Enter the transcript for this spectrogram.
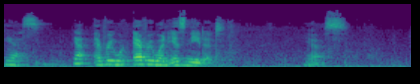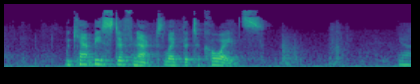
Yes. Yeah, everyone everyone is needed. Yes. We can't be stiff necked like the Tekoites. Yeah.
